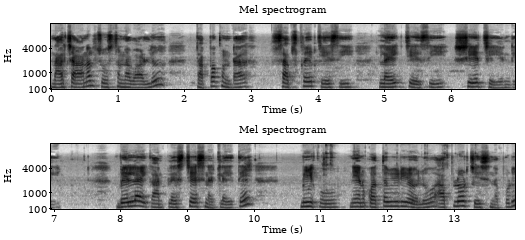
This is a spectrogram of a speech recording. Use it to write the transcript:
నా ఛానల్ చూస్తున్న వాళ్ళు తప్పకుండా సబ్స్క్రైబ్ చేసి లైక్ చేసి షేర్ చేయండి. బెల్ ఐకాన్ ప్రెస్ చేసినట్లయితే మీకు నేను కొత్త వీడియోలు అప్లోడ్ చేసినప్పుడు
